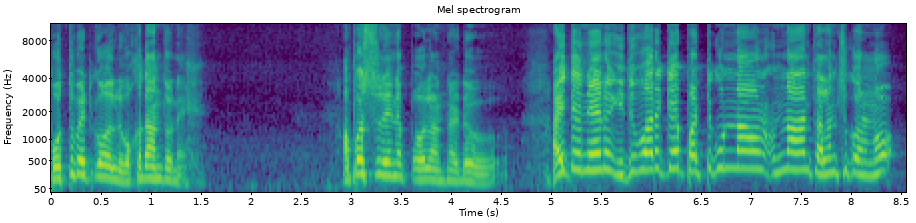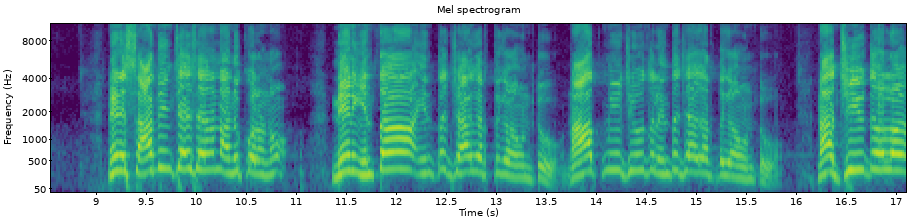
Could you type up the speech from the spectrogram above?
పొత్తు పెట్టుకోవాలి ఒకదాంతోనే. అపస్సులైన పౌలు అంటున్నాడు అయితే నేను ఇదివరకే పట్టుకున్నా ఉన్నానని తలంచుకోను నేను సాధించేసానని అనుకోను నేను ఇంత ఇంత జాగ్రత్తగా ఉంటూ నా ఆత్మీయ జీవితంలో ఇంత జాగ్రత్తగా ఉంటూ నా జీవితంలో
